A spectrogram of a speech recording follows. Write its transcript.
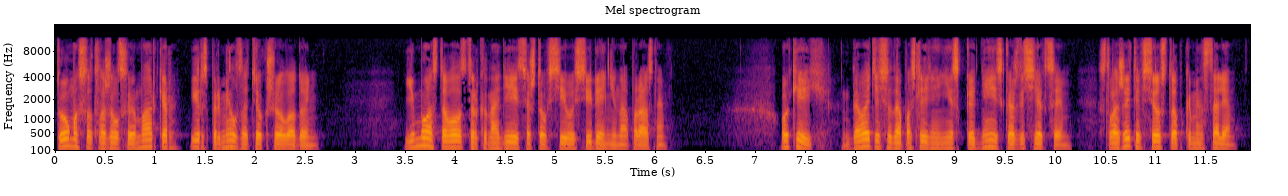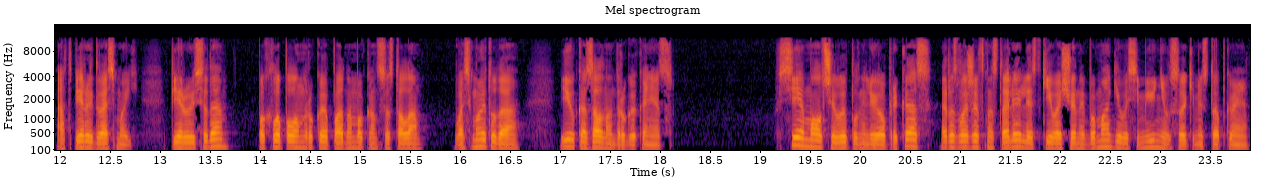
Томас отложил свой маркер и распрямил затекшую ладонь. Ему оставалось только надеяться, что все усилия не напрасны. «Окей, давайте сюда последние несколько дней из каждой секции. Сложите все стопками на столе, от первой до восьмой. Первую сюда», — похлопал он рукой по одному концу стола, «восьмой туда» и указал на другой конец. Все молча выполнили его приказ, разложив на столе листки вощеной бумаги восемью невысокими стопками.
